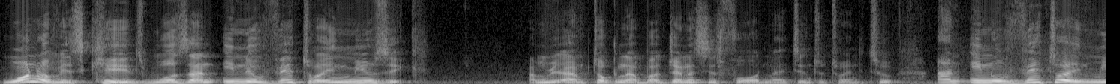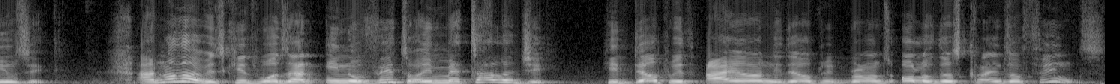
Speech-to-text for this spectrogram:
One of his kids was an innovator in music. I'm, I'm talking about Genesis 4 19 to 22. An innovator in music. Another of his kids was an innovator in metallurgy. He dealt with iron, he dealt with bronze, all of those kinds of things.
